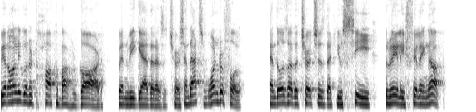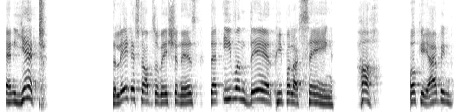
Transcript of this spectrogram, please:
We are only going to talk about God when we gather as a church. And that's wonderful. And those are the churches that you see really filling up. And yet, the latest observation is that even there, people are saying, huh, okay, I've been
